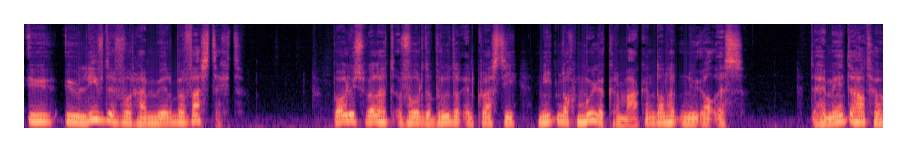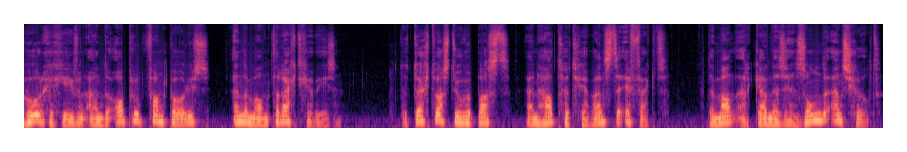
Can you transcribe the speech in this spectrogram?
u uw liefde voor hem weer bevestigt. Paulus wil het voor de broeder in kwestie niet nog moeilijker maken dan het nu al is. De gemeente had gehoor gegeven aan de oproep van Paulus en de man terechtgewezen. De tucht was toegepast en had het gewenste effect. De man erkende zijn zonde en schuld.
